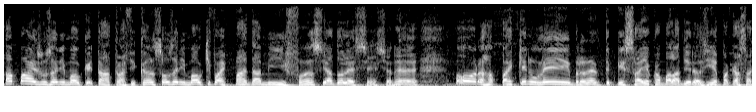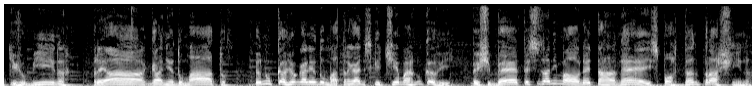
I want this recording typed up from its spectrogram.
Rapaz, os animais que ele tava traficando são os animais que faz parte da minha infância e adolescência, né? Ora, rapaz, quem não lembra, né? Tem quem saía com a baladeirazinha pra caçar tijubina, preá, galinha do mato. Eu nunca vi uma galinha do mato, né? disse que tinha, mas nunca vi. Peixe beta, esses animais, né? Ele tava, né, exportando pra China.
